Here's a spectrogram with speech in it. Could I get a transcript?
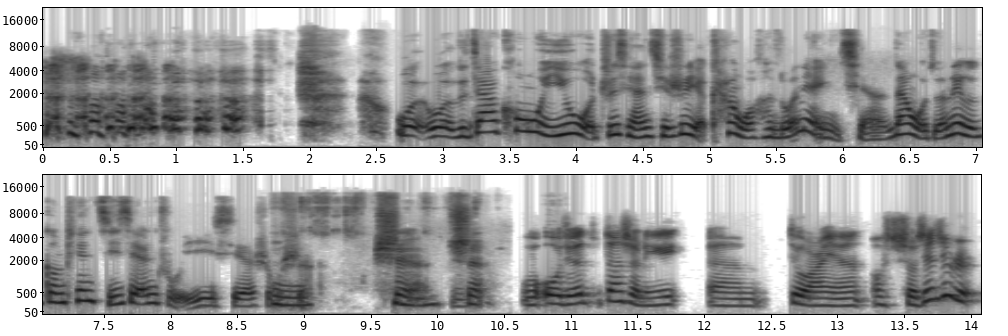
哈哈哈！我我的家空无一物，我之前其实也看过很多年以前，但我觉得那个更偏极简主义一些，是不是？是是，我我觉得断舍离，嗯，对我而言，我，首先就是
